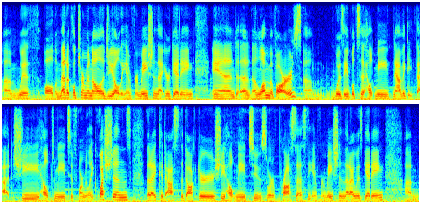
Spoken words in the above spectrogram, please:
um, with all the medical terminology, all the information that you're getting. And an alum of ours um, was able to help me navigate that. She helped me to formulate questions questions that I could ask the doctor. She helped me to sort of process the information that I was getting. Um,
